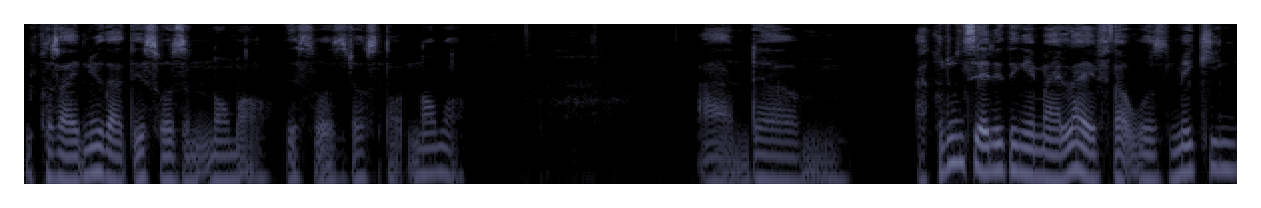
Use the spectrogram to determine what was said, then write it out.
because I knew that this wasn't normal. This was just not normal. And um, I couldn't see anything in my life that was making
